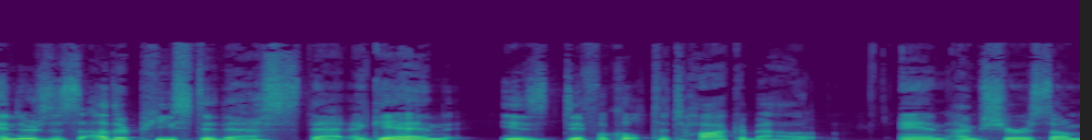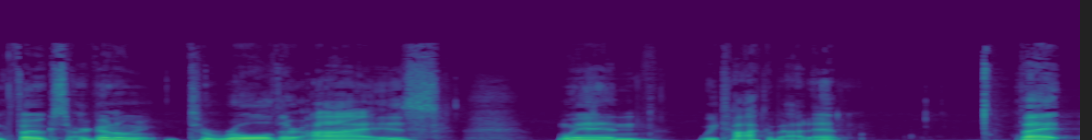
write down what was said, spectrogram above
And there's this other piece to this that, again, is difficult to talk about. And I'm sure some folks are going to roll their eyes when we talk about it. But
